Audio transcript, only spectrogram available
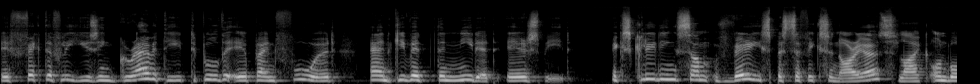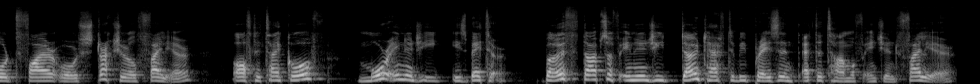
effectively using gravity to pull the airplane forward and give it the needed airspeed. Excluding some very specific scenarios like onboard fire or structural failure, after takeoff, more energy is better. Both types of energy don't have to be present at the time of engine failure,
